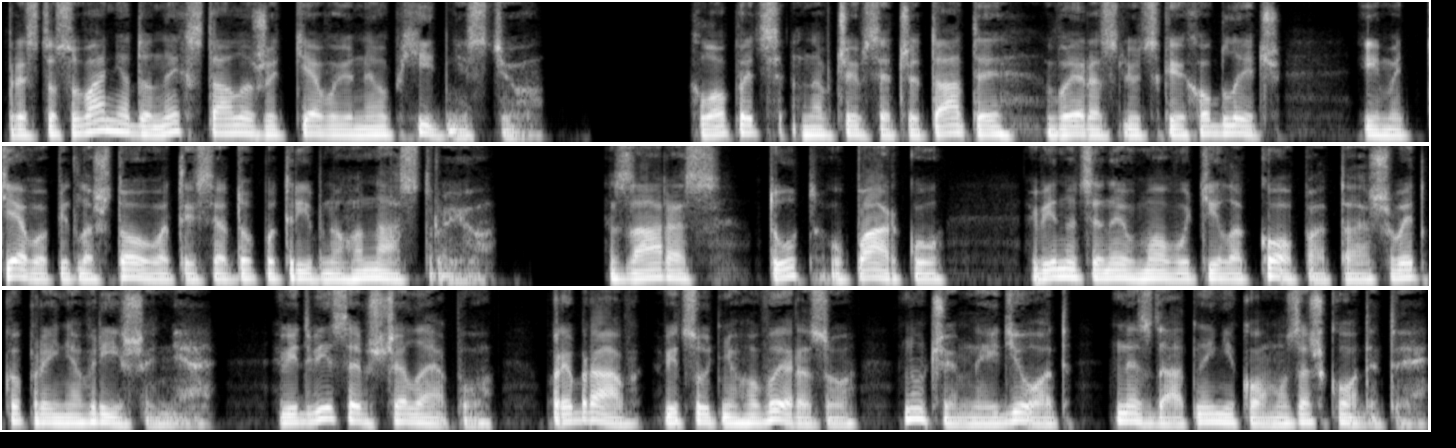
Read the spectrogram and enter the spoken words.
пристосування до них стало життєвою необхідністю. Хлопець навчився читати вираз людських облич і миттєво підлаштовуватися до потрібного настрою. Зараз, тут, у парку, він оцінив мову тіла копа та швидко прийняв рішення, відвісив щелепу, прибрав відсутнього виразу, ну чим не ідіот, не здатний нікому зашкодити.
